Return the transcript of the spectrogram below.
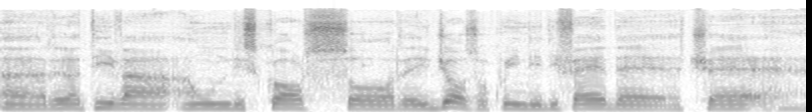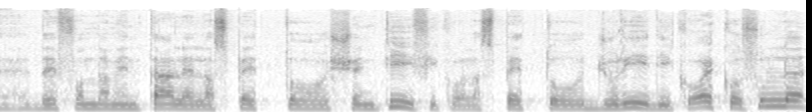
eh, relativa a un discorso religioso, quindi di fede c'è ed è fondamentale l'aspetto scientifico, l'aspetto giuridico. Ecco, sul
